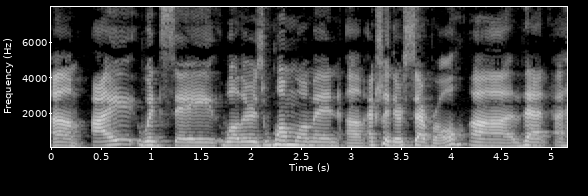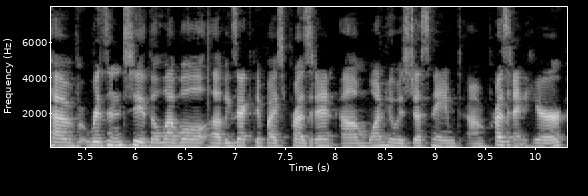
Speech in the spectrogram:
Um, I would say, well, there's one woman, um, actually, there's several uh, that have risen to the level of executive vice president. Um, one who was just named um, president here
